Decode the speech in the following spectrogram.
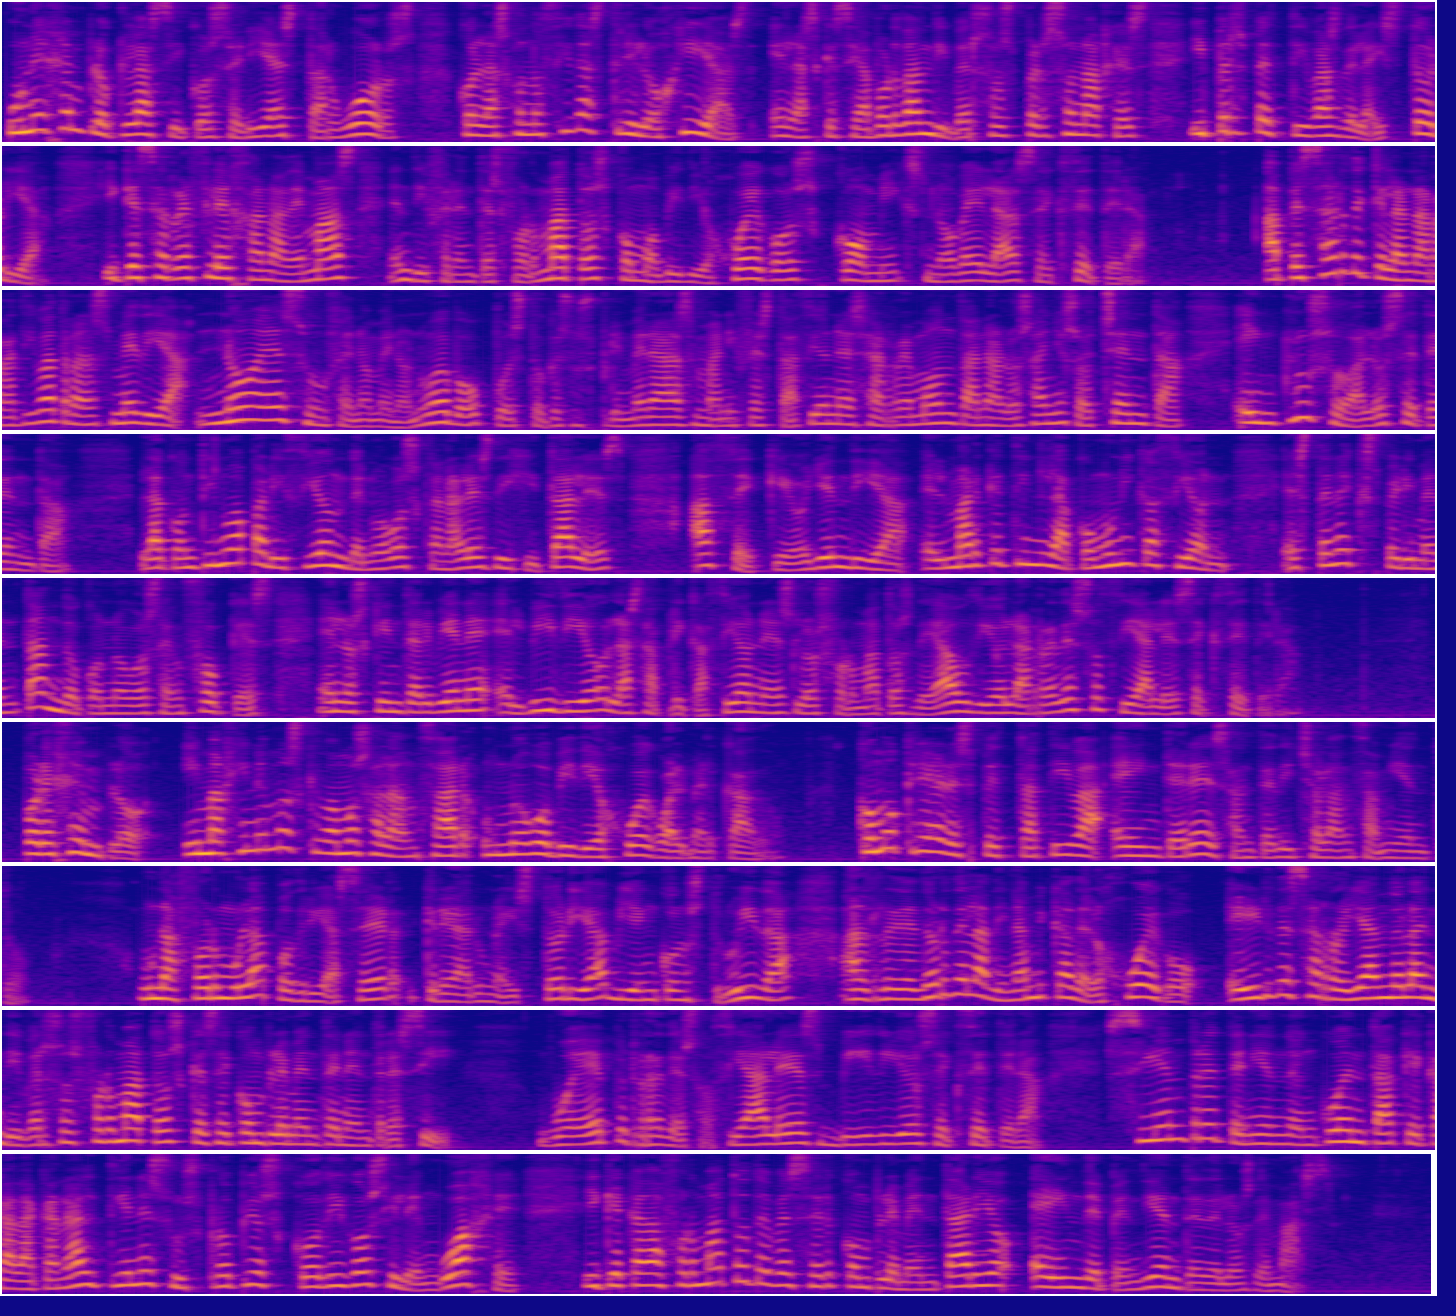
Un ejemplo clásico sería Star Wars, con las conocidas trilogías en las que se abordan diversos personajes y perspectivas de la historia, y que se reflejan además en diferentes formatos como videojuegos, cómics, novelas, etc. A pesar de que la narrativa transmedia no es un fenómeno nuevo, puesto que sus primeras manifestaciones se remontan a los años 80 e incluso a los 70, la continua aparición de nuevos canales digitales hace que hoy en día el marketing y la comunicación estén experimentando con nuevos enfoques en los que interviene el vídeo, las aplicaciones, los formatos de audio, las redes sociales, etc. Por ejemplo, imaginemos que vamos a lanzar un nuevo videojuego al mercado. ¿Cómo crear expectativa e interés ante dicho lanzamiento? Una fórmula podría ser crear una historia bien construida alrededor de la dinámica del juego e ir desarrollándola en diversos formatos que se complementen entre sí web, redes sociales, vídeos, etc. Siempre teniendo en cuenta que cada canal tiene sus propios códigos y lenguaje y que cada formato debe ser complementario e independiente de los demás.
